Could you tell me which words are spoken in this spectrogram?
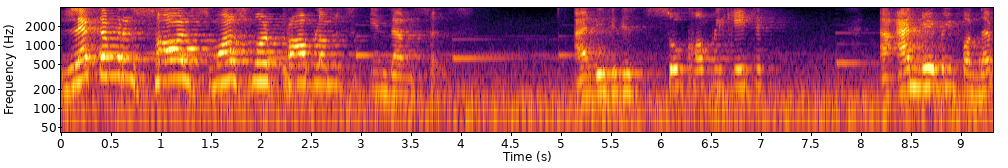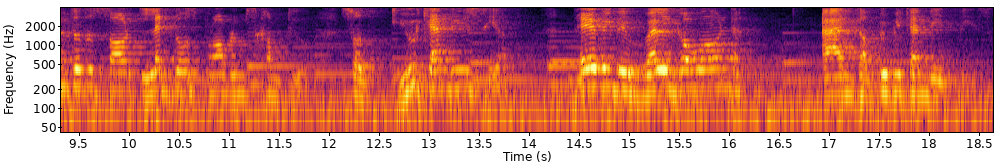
Let them resolve small, small problems in themselves. And if it is so complicated, uh, unable for them to resolve, let those problems come to you. So you can be easier, they will be well governed, and uh, people can be in peace.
